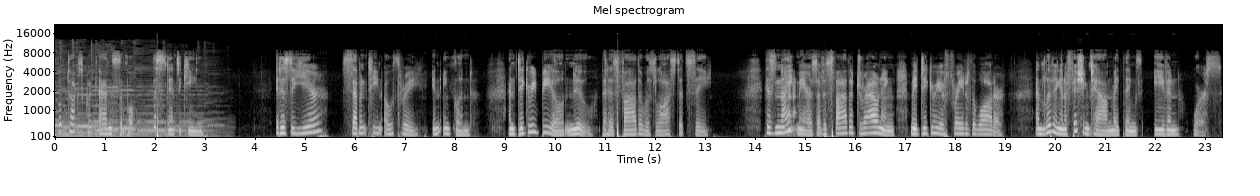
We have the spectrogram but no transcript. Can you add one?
Book talks Quick and Simple. This is Nancy Keene. It is the year 1703 in England, and Diggory Beale knew that his father was lost at sea. His nightmares of his father drowning made Diggory afraid of the water, and living in a fishing town made things even worse.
